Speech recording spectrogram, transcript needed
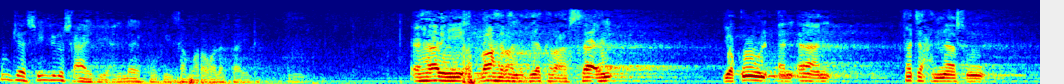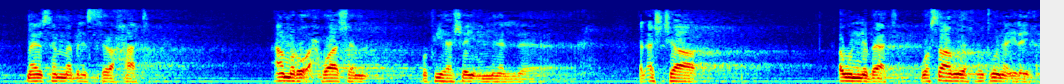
هم جالسين جلوس عادي يعني لا يكون في ثمرة ولا فائدة. هذه الظاهرة التي ذكرها السائل يقول الآن فتح الناس ما يسمى بالاستراحات عمروا أحواشا وفيها شيء من الأشجار أو النبات وصاروا يخرجون إليها.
